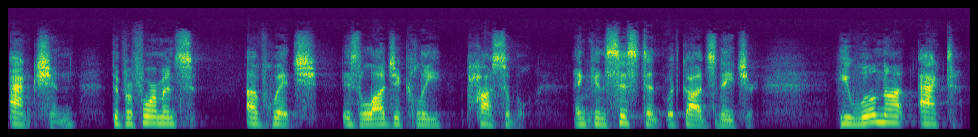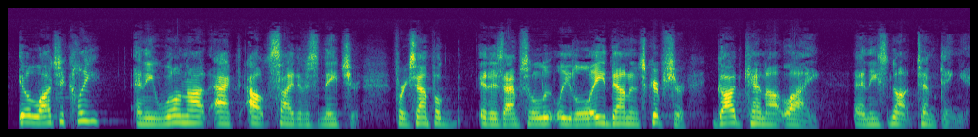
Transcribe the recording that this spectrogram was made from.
action, the performance of which is logically possible and consistent with God's nature. He will not act illogically and he will not act outside of his nature. For example, it is absolutely laid down in Scripture God cannot lie, and he's not tempting you.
